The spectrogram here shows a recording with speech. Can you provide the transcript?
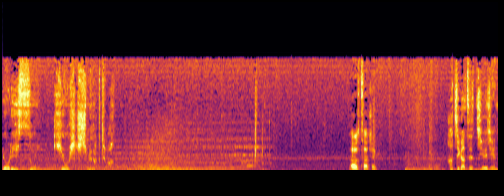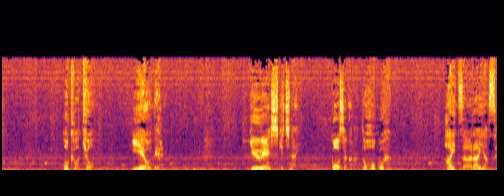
より一層気を引き締めなくては。That was touching. 8月中旬僕は今日家を出る。遊泳敷地内校舎から徒歩5分。ハイツアライアンス。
